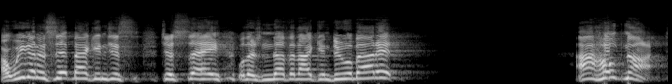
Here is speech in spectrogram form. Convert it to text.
are we going to sit back and just, just say, well, there's nothing I can do about it? I hope not.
